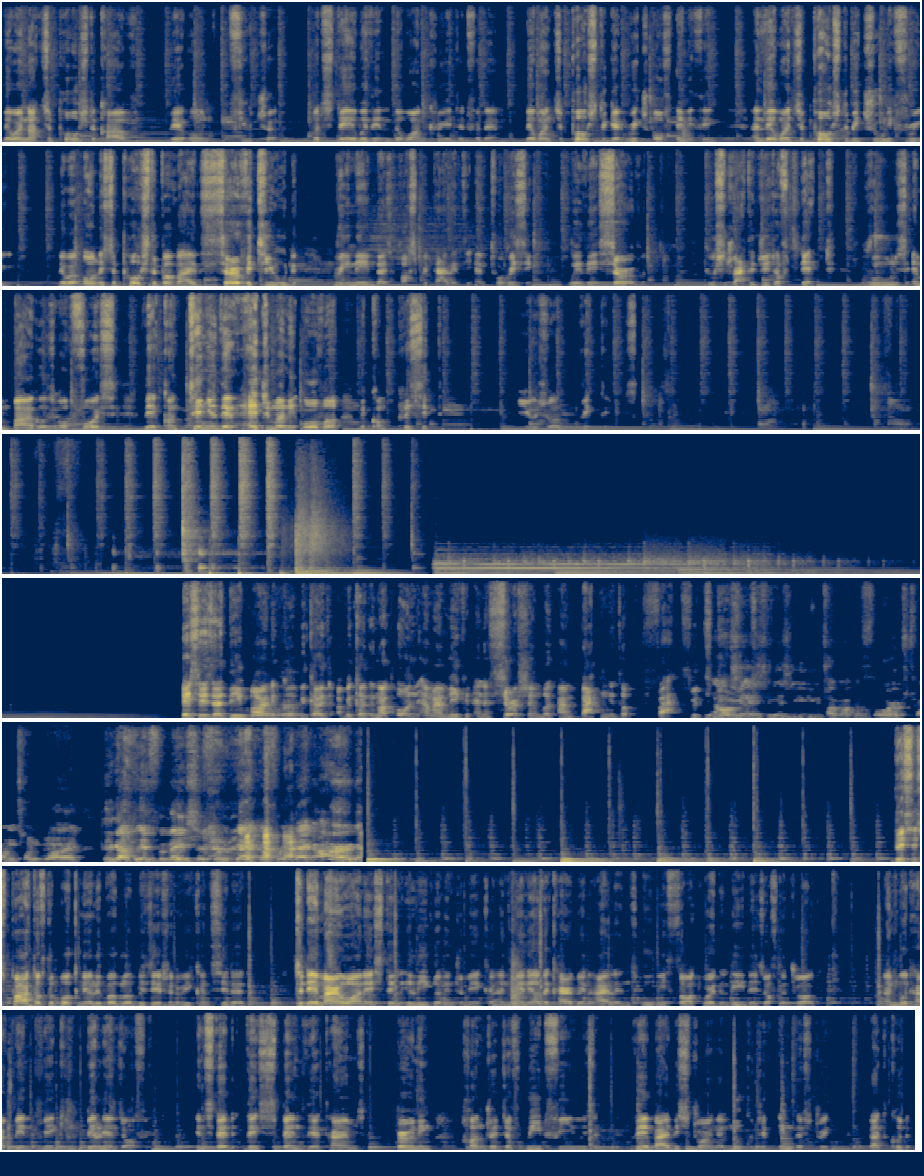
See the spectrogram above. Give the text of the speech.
They were not supposed to carve their own future, but stay within the one created for them. They weren't supposed to get rich off anything, and they weren't supposed to be truly free. They were only supposed to provide servitude, renamed as hospitality and tourism, where they serve. Through strategies of debt, rules, embargoes, or force, they continue their hegemony over the complicit usual victims. This is a deep article because because not only am I making an assertion, but I'm backing it up with facts, with no, stories. seriously, you, you talk about the Forbes 2021. He got the information for the backup for the back. I heard This is part of the book Neoliberal Globalization Reconsidered. Today, marijuana is still illegal in Jamaica and many other Caribbean islands who we thought were the leaders of the drug and would have been making billions off it. Instead, they spend their times burning hundreds of weed fields, thereby destroying a lucrative industry that could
